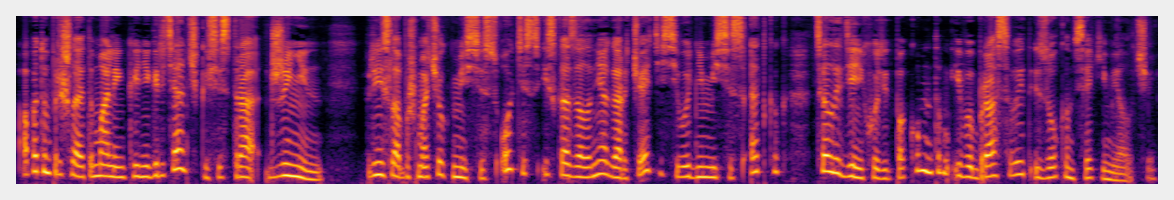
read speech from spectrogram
А потом пришла эта маленькая негритяночка, сестра Джинин, принесла башмачок миссис Отис и сказала, не огорчайтесь, сегодня миссис Эдкок целый день ходит по комнатам и выбрасывает из окон всякие мелочи.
